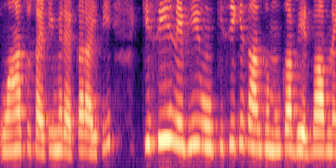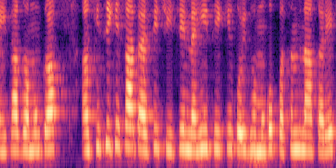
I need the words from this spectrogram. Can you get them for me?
वहाँ सोसाइटी में रहकर आई थी। किसी ने भी किसी के साथ घमू का भेदभाव नहीं था। घमू का किसी के साथ ऐसी चीज़ें नहीं थी कि कोई घमू को पसंद ना करे।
